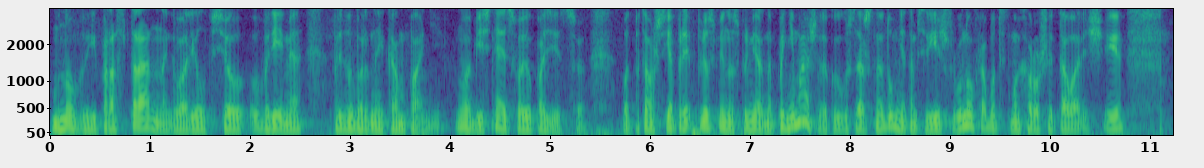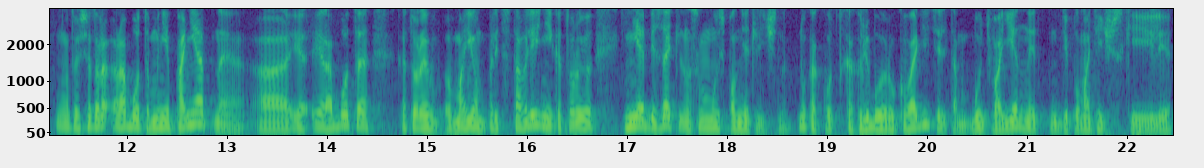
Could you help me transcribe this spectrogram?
много и пространно говорил все время предвыборной кампании. Ну, объясняя свою позицию. Вот, потому что я плюс-минус примерно понимаю, что такое Государственная Дума. У меня там Сергей Шургунов работает, мой хороший товарищ. И, ну, то есть это работа мне понятная, а, и, и работа, которая в моем представлении, которую не обязательно самому исполнять лично. Ну, как вот как любой руководитель, там, будь военный, дипломатический или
